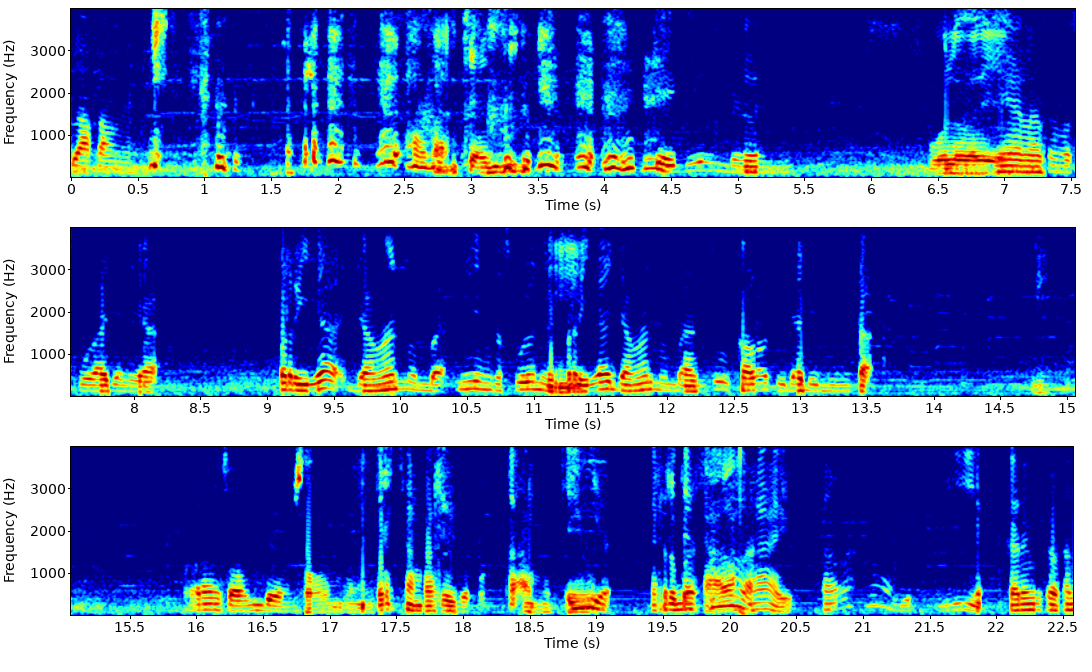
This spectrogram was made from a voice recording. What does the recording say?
belakangnya. sih anjing? Kayak gembel. sepuluh kali ya Ya, langsung ke 10 aja nih ya. Pria jangan memba ini yang ke 10 nih. Hmm. Pria jangan membantu kalau tidak diminta. Hmm. Orang sombong. sombong terus sampai juga peka sama cewek Iya, serba Ternyata salah salah. lagi salah lagi. iya Kadang misalkan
